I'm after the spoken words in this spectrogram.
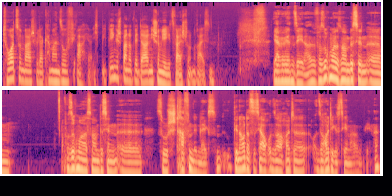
Tor zum Beispiel, da kann man so viel. Ach ja, ich, ich bin gespannt, ob wir da nicht schon wieder die zwei Stunden reißen. Ja, wir werden sehen. Also versuchen wir das mal ein bisschen, ähm, versuchen wir das mal ein bisschen äh, zu straffen demnächst. Genau, das ist ja auch unser heute, unser heutiges Thema irgendwie. Ne?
